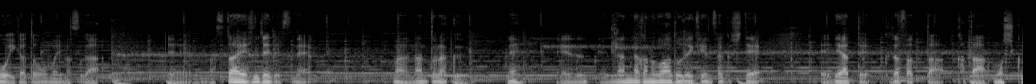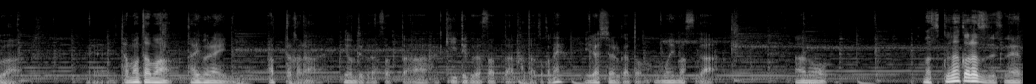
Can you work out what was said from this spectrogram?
多いかと思いますが、えースタイフでですね、まあなんとなくね、え何らかのワードで検索して、え出会ってくださった方、もしくは、えたまたまタイムラインにあったから読んでくださった、聞いてくださった方とかね、いらっしゃるかと思いますが、あの、まあ、少なからずですね、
